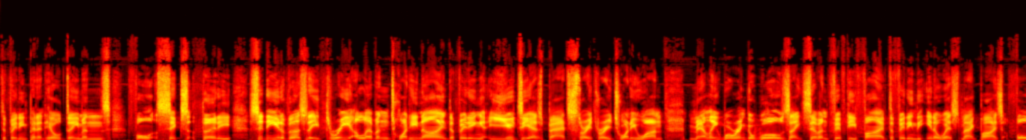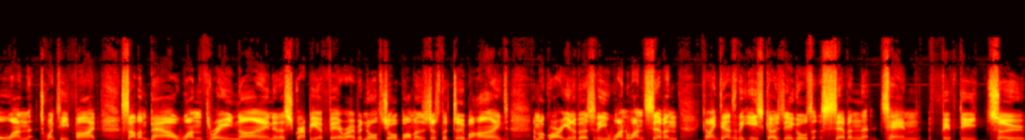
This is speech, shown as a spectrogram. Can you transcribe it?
defeating Pennant Hill Demons 4 6 30. Sydney University 3 11 29, defeating UTS Bats 3 3 21. Manly Warringah Wolves 8 7 55, defeating the Inner West Magpies 4 1 25. Southern Power 1 3 9 in a scrappy affair over North Shore Bombers, just the two behind. And Macquarie University 1 1 7, going down to the East Coast Eagles 7 7 10 52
